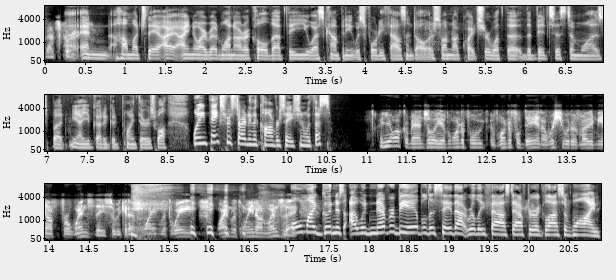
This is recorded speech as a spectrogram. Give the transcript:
That's correct. Uh, and how much they, I, I, know I read one article that the U.S. company was $40,000, so I'm not quite sure what the, the bid system was, but yeah, you've got a good point there as well. Wayne, thanks for starting the conversation with us. You're welcome, Angela. You have a wonderful, a wonderful day, and I wish you would have invited me out for Wednesday so we could have wine with Wayne, wine with Wayne on Wednesday. Oh my goodness, I would never be able to say that really fast after a glass of wine.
